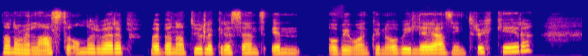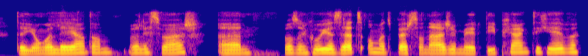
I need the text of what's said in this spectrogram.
dan nog een laatste onderwerp. We hebben natuurlijk recent in Obi-Wan Kenobi Leia zien terugkeren. De jonge Leia dan weliswaar. Ehm, het was een goede zet om het personage meer diepgang te geven,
